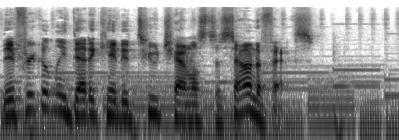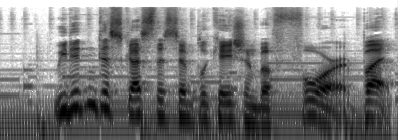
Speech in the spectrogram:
they frequently dedicated two channels to sound effects. We didn't discuss this implication before, but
